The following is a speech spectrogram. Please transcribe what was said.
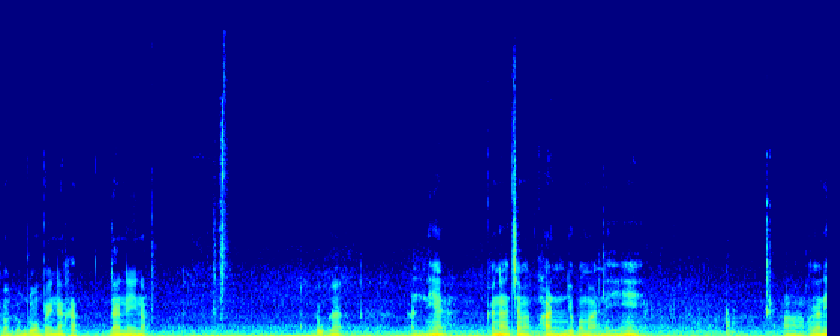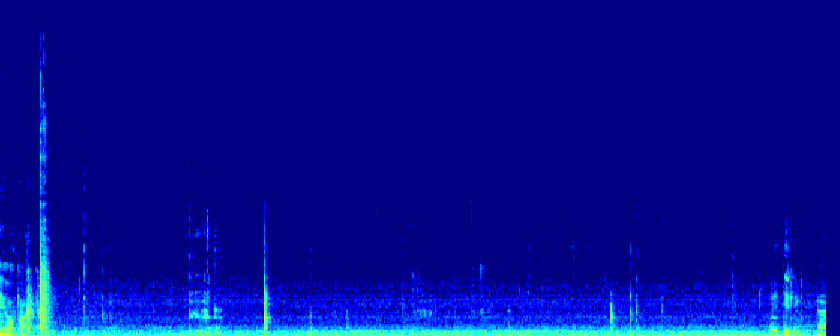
ก็รวมๆไปนะครับ ด้านนี้เนาะดูลวอันเนี้ยก็น่าจะมาพันอยู่ประมาณนี้ อ่าขอเอานี้ออกก่อน ติดยังไงนะ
